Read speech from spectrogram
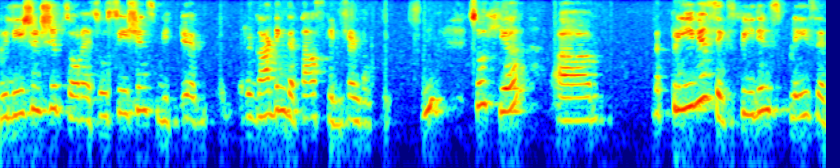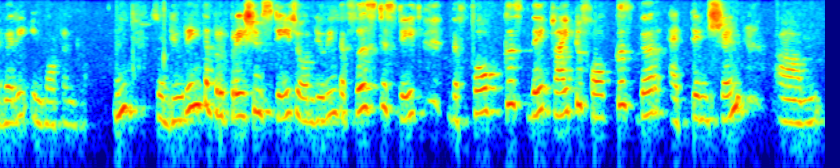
relationships or associations with, uh, regarding the task in front of you. Hmm? So here, um, the previous experience plays a very important role. Hmm? So during the preparation stage or during the first stage, the focus, they try to focus their attention um,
